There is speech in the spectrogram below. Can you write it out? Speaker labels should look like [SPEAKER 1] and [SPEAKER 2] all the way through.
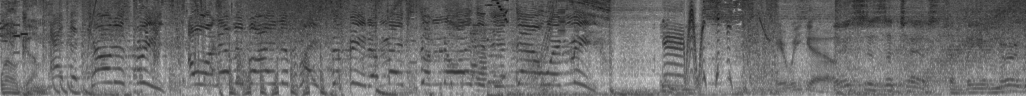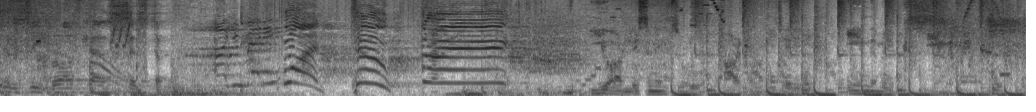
[SPEAKER 1] Welcome.
[SPEAKER 2] At the count of three, I want everybody in the place to be to make some noise if you're down with me.
[SPEAKER 3] Here we go.
[SPEAKER 4] This is a test of the emergency broadcast system.
[SPEAKER 5] Are you ready?
[SPEAKER 2] One, two, three.
[SPEAKER 6] You are listening to Arkham DJ in the mix.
